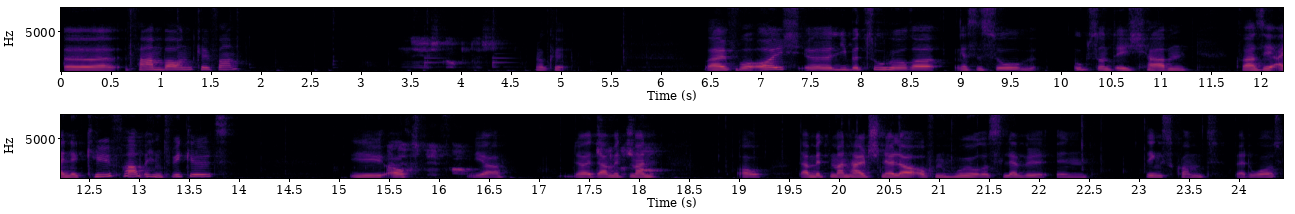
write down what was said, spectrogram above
äh, Farm bauen, Killfarm? Nee, ich glaube nicht. Okay. Weil für euch, äh, liebe Zuhörer, es ist so, Ups und ich haben quasi eine Killfarm entwickelt, die Eine auch, ja, da, damit man, oh, damit man halt schneller auf ein höheres Level in Dings kommt, Bad Wars.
